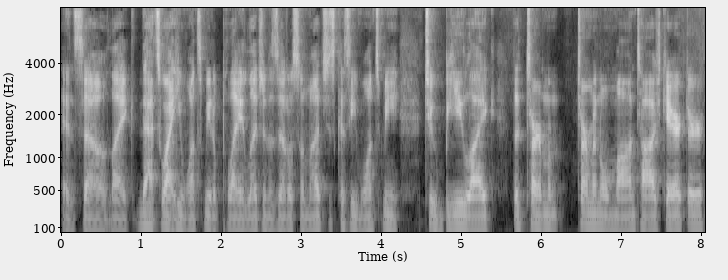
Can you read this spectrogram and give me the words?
And so, like, that's why he wants me to play Legend of Zelda so much, is because he wants me to be like the term- terminal montage character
